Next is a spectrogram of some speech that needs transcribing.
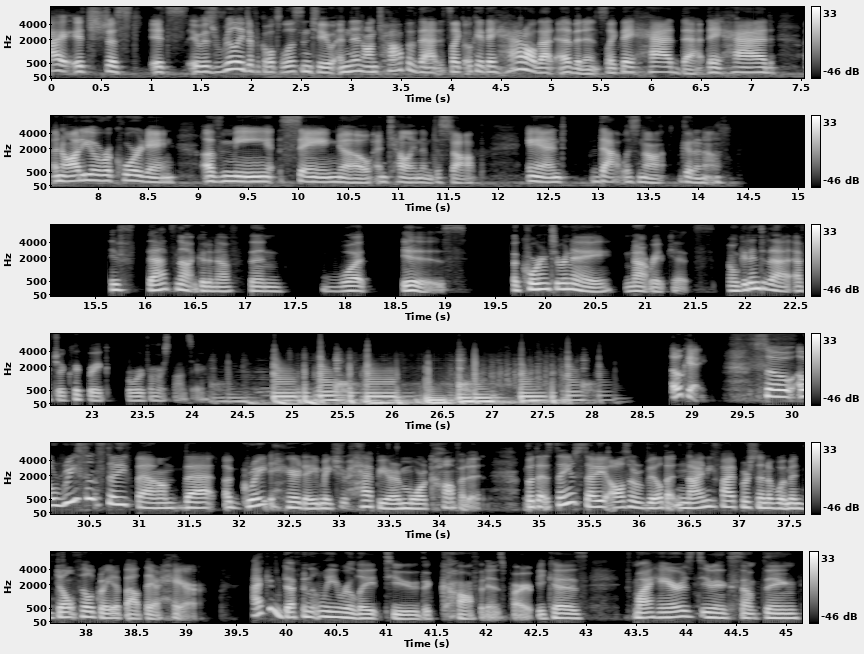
I, it's just it's it was really difficult to listen to. And then on top of that, it's like okay, they had all that evidence. Like right. they had that. They had an audio recording of me saying no and telling them to stop. And that was not good enough. If that's not good enough, then what is? According to Renee, not rape kits. And we'll get into that after a quick break for word from our sponsor. Okay. So, a recent study found that a great hair day makes you happier and more confident. But that same study also revealed that 95% of women don't feel great about their hair. I can definitely relate to the confidence part because if my hair is doing something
